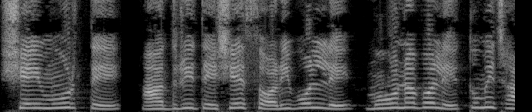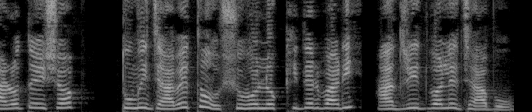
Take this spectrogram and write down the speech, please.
সেই মুহূর্তে আদ্রিত এসে সরি বললে, মোহনা বলে, তুমি ছাড়ো তো এসব। তুমি যাবে তো শুভলক্ষ্মীদের বাড়ি? আদ্রিত বলে, যাব।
